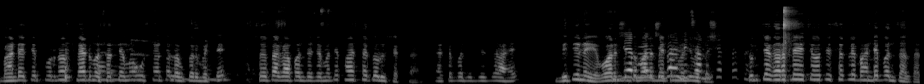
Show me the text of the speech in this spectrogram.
भांडे ते पूर्ण फ्लॅट बसतात. त्यामुळे उष्णता लवकर भेटते. स्वयंपाक आपण त्याच्यामध्ये फास्ट करू शकता. अशा पद्धतीचं आहे. भीती नाही वॉरंटी तुम्हाला जर्मनची भेटेल भांडी म्हणजे चालू भेटेल. शकतात तुमच्या घरातल्या याच्यावरती सगळे भांडे पण चालतात.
